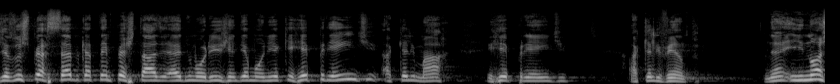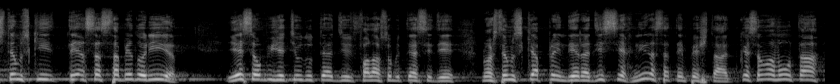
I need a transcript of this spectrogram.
Jesus percebe que a tempestade é de uma origem demoníaca e repreende aquele mar e repreende aquele vento. Né? E nós temos que ter essa sabedoria. E esse é o objetivo do, de falar sobre TSD. Nós temos que aprender a discernir essa tempestade, porque senão nós vamos estar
